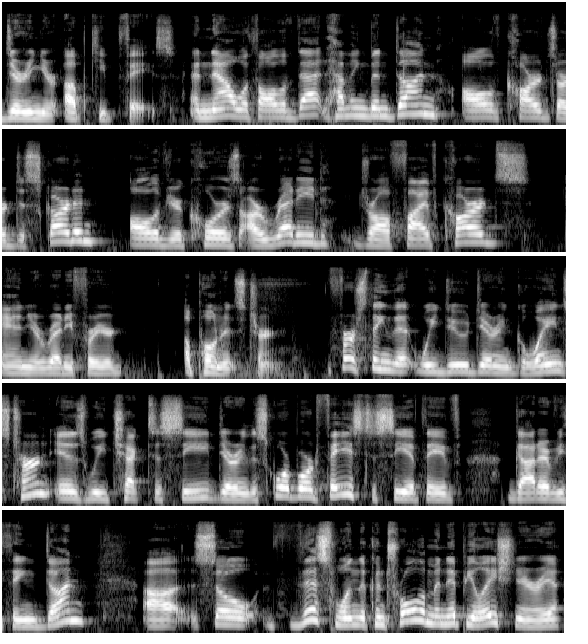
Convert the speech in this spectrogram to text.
during your upkeep phase. And now with all of that having been done, all of cards are discarded, all of your cores are readied, draw five cards, and you're ready for your opponent's turn. First thing that we do during Gawain's turn is we check to see during the scoreboard phase to see if they've got everything done. Uh, so this one, the control and manipulation area,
